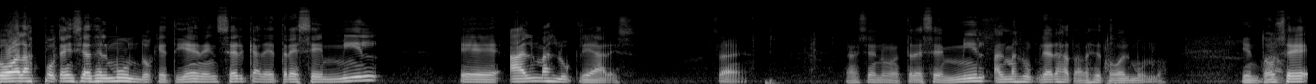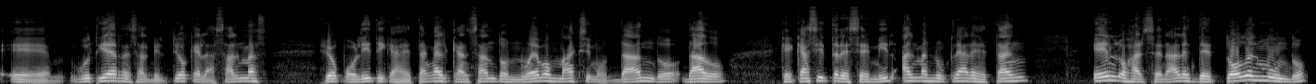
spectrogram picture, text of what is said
todas las potencias del mundo que tienen cerca de 13 mil eh, armas nucleares. O sea, ese número, 13 mil armas nucleares a través de todo el mundo. Y entonces eh, Gutiérrez advirtió que las armas geopolíticas están alcanzando nuevos máximos, dando, dado que casi 13 mil armas nucleares están en los arsenales de todo el mundo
